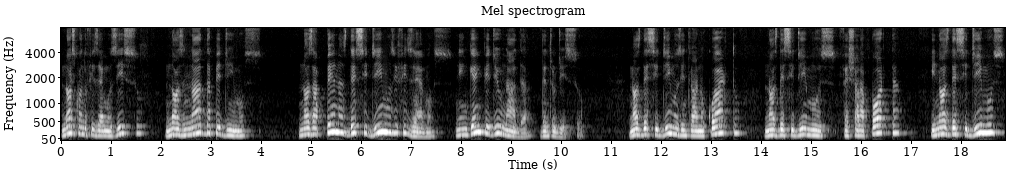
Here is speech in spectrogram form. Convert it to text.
nós quando fizemos isso, nós nada pedimos, nós apenas decidimos e fizemos. Ninguém pediu nada dentro disso. Nós decidimos entrar no quarto, nós decidimos fechar a porta e nós decidimos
